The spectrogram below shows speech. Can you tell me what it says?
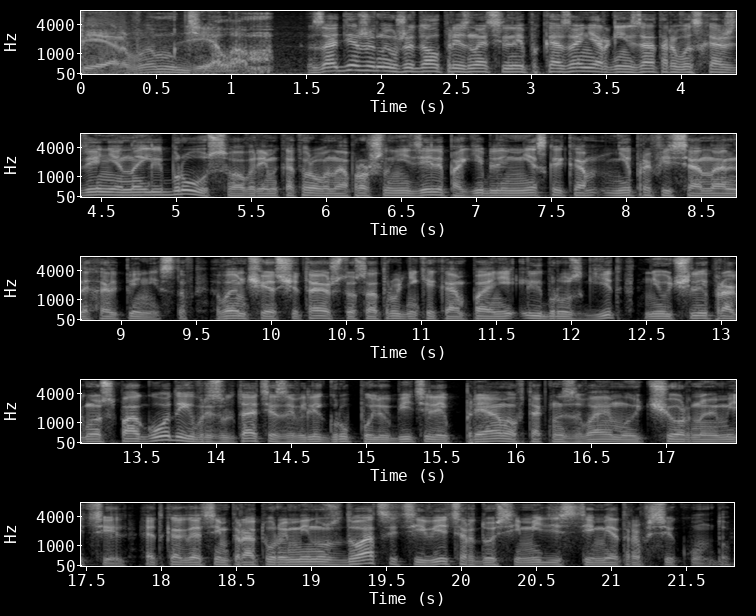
Первым делом. Задержанный уже дал признательные показания организатор восхождения на Эльбрус, во время которого на прошлой неделе погибли несколько непрофессиональных альпинистов. В МЧС считают, что сотрудники компании «Эльбрус Гид» не учли прогноз погоды и в результате завели группу любителей прямо в так называемую «черную метель». Это когда температура минус 20 и ветер до 70 метров в секунду.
